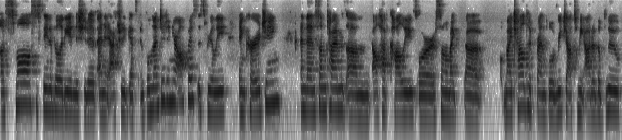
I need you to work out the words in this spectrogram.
a small sustainability initiative and it actually gets implemented in your office, it's really encouraging. And then sometimes um, I'll have colleagues or some of my uh, my childhood friends will reach out to me out of the blue.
